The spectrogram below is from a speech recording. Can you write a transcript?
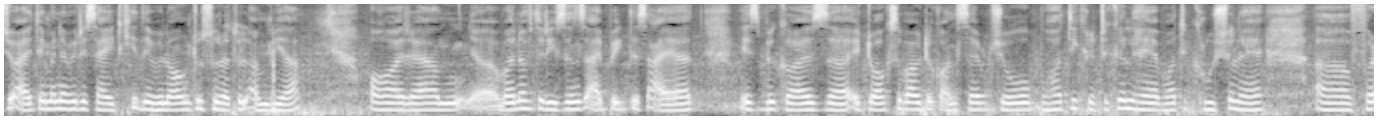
جو آیتیں میں نے ابھی ریسائڈ کی دے بلانگ ٹو صورت الانبیاء۔ اور one of the reasons I pick this آیت is because it talks about a concept جو بہت ہی کرٹیکل ہے، بہت ہی کروشل ہے for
